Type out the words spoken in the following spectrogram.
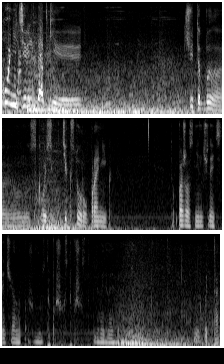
гоните, ребятки! Что это было? Он сквозь текстуру проник. Только, пожалуйста, не начинайте сначала. Пожалуйста, пожалуйста, пожалуйста. Давай, давай, давай. Ну, хоть так.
